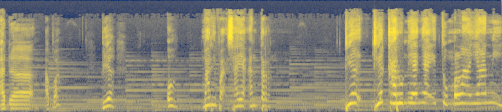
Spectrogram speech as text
ada apa? Dia oh, mari Pak saya antar. Dia dia karunianya itu melayani.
